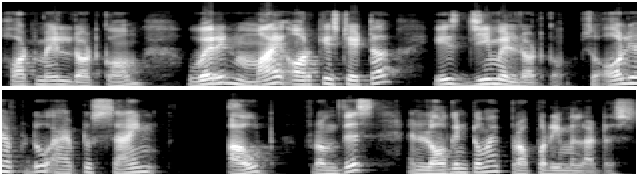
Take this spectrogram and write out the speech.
hotmail.com, wherein my orchestrator is gmail.com. So all you have to do, I have to sign out from this and log into my proper email address.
